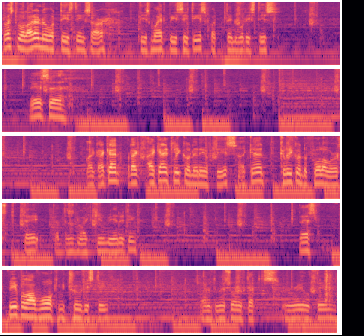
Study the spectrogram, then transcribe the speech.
First of all, I don't know what these things are. These might be cities, but then what is this? There's a Like I can't, like I can't click on any of these. I can't click on the followers. They that doesn't like give me anything. There's people are walking through this thing. I to make sure if that's a real thing.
